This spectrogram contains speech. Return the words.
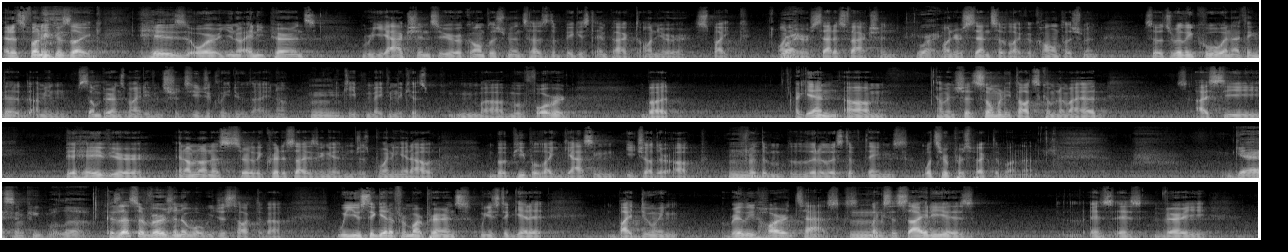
And it's funny because like his or you know any parents reaction to your accomplishments has the biggest impact on your spike, on Right. your satisfaction, Right. on your sense of like accomplishment. So it's really cool, and I think that I mean some parents might even strategically do that, you know, to keep making the kids mm, uh, move forward. But again, um, I mean, shit, so many thoughts coming to my head. I see behavior, and I'm not necessarily criticizing it, I'm just pointing it out. But people like gassing each other up for the littlest of things. What's your perspective on that? Gassing people up. Because that's a version of what we just talked about. We used to get it from our parents. We used to get it by doing really hard tasks. Like society is is is very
